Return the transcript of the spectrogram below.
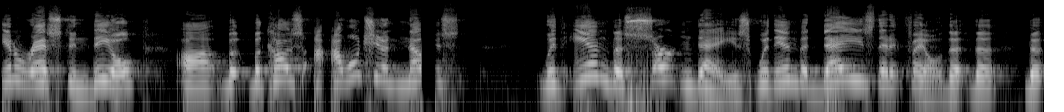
interesting deal. Uh, but because I, I want you to notice within the certain days, within the days that it fell, the the the,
